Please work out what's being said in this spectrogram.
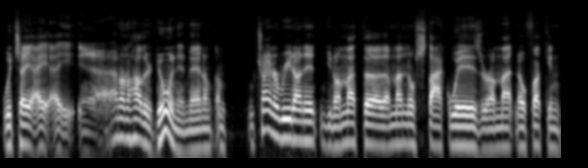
which I I I, I don't know how they're doing it, man. I'm, I'm I'm trying to read on it. You know, I'm not the I'm not no stock whiz or I'm not no fucking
